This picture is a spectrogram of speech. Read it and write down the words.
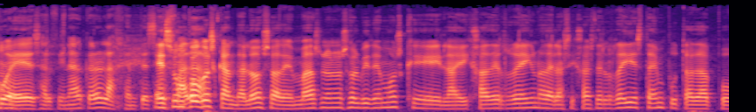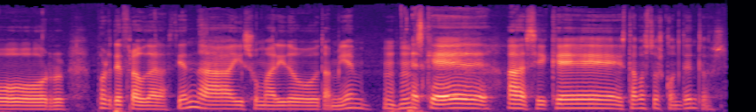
pues al final, claro, la gente se Es un enfada. poco escandaloso. Además, no nos olvidemos que la hija del rey, una de las hijas del rey, está imputada por, por defraudar a Hacienda y su marido también. Ujú. Es que, Así que estamos todos contentos.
